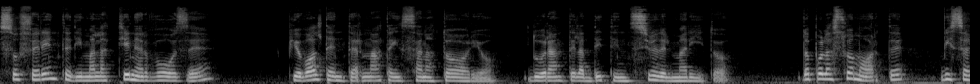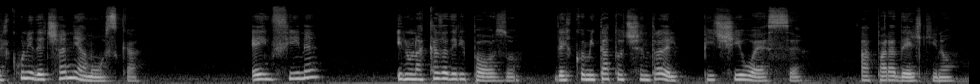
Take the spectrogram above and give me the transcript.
sofferente di malattie nervose, più volte internata in sanatorio durante la detenzione del marito, dopo la sua morte visse alcuni decenni a Mosca e infine in una casa di riposo del comitato centrale del PCUS a Paradelchino,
